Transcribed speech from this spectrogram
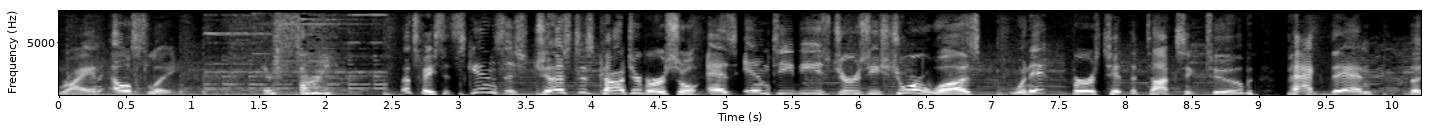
Bryan Elsley. They're fine. Let's face it, Skins is just as controversial as MTV's Jersey Shore was when it first hit the toxic tube. Back then, the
